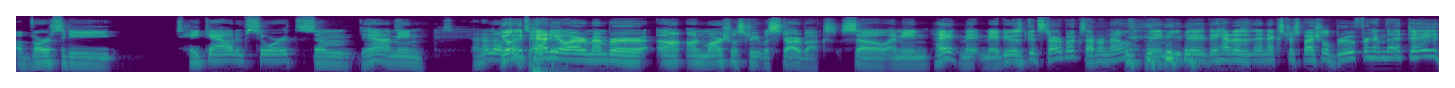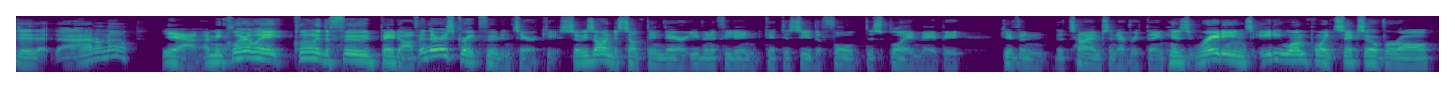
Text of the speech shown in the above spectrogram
a varsity takeout of sorts. Some Yeah, I mean, I don't know. The only patio open. I remember on, on, Marshall Street was Starbucks. So I mean, hey, may, maybe it was good Starbucks. I don't know. Maybe they, they had a, an extra special brew for him that day. Did, I don't know. Yeah, I mean, clearly, clearly the food paid off, and there is great food in Syracuse, so he's on to something there, even if he didn't get to see the full display, maybe given the times and everything. His ratings eighty one point six overall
